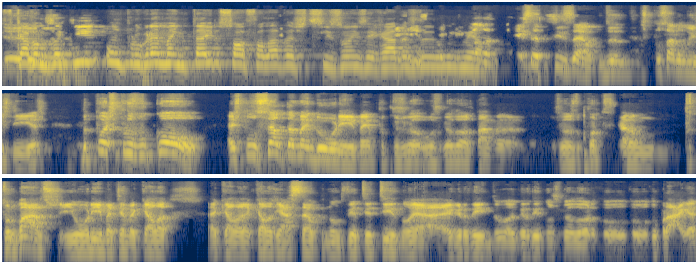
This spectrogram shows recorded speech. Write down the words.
Ficávamos aqui um programa inteiro só a falar das decisões erradas isso, de. Essa decisão de, de, expulsar o Luís Dias depois provocou a expulsão também do Uribe, porque o jogador, o jogador estava. Os jogadores do Porto ficaram perturbados e o Uribe teve aquela, aquela, aquela reação que não devia ter tido, não é? Agredindo, agredindo um jogador do, do, do Braga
